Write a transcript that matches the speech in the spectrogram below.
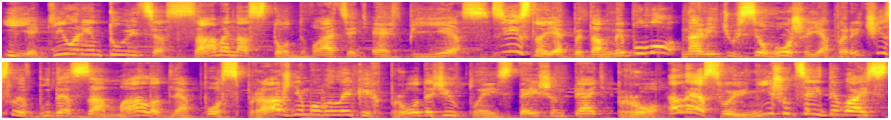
і які орієнтуються саме на 120 FPS. Звісно, як би там не було, навіть усього, що я перечислив, буде замало для по-справжньому великих продажів PlayStation 5 Pro. Але свою нішу цей девайс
